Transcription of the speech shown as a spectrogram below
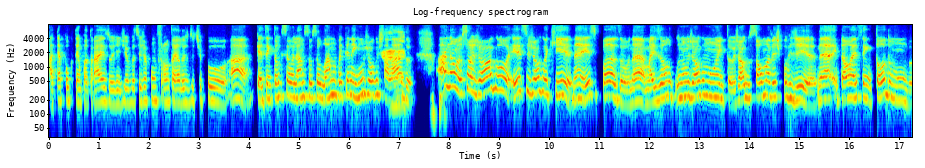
até pouco tempo atrás, hoje em dia você já confronta elas do tipo, ah, quer dizer então que se eu olhar no seu celular não vai ter nenhum jogo instalado? É. Ah, não, eu só jogo esse jogo aqui, né, esse puzzle, né, mas eu não jogo muito, eu jogo só uma vez por dia, né, então, assim, todo mundo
